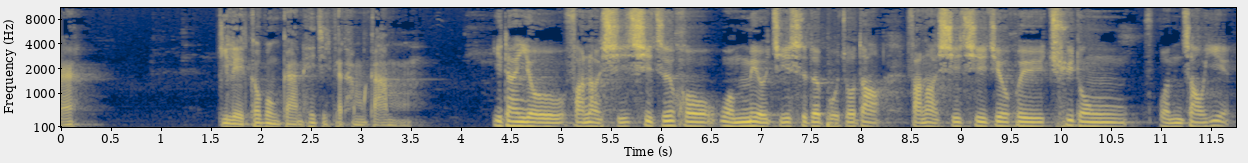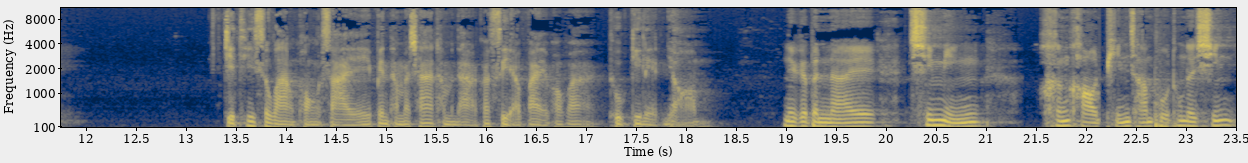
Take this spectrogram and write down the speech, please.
นะกิเลสก็บงการให้จิตกระทำกรรม一旦有烦恼习气之后，我们没有及时的捕捉到烦恼习气，就会驱动我们造业。จิตที่สว่างผ่องใสเป็นธรรมชาติธรรมดาก็เสียไปเพราะว่าถูกกิเลสย้อม那个本来清明很好、平常、普通的心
